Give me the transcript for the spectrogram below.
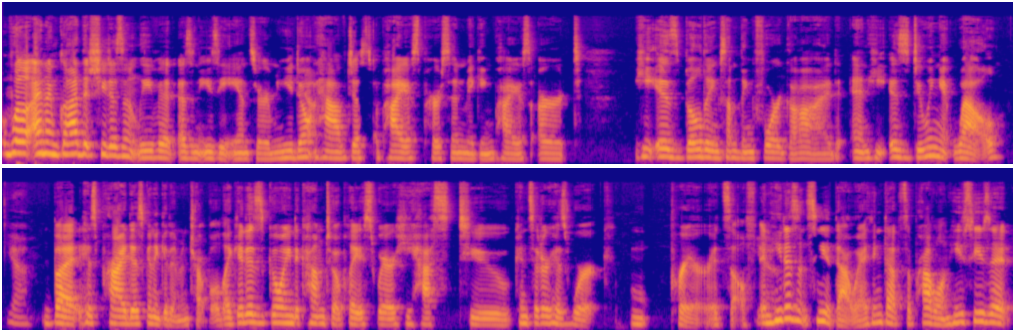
Well, and I'm glad that she doesn't leave it as an easy answer. I mean, you don't have just a pious person making pious art. He is building something for God and he is doing it well, yeah, but his pride is going to get him in trouble. Like it is going to come to a place where he has to consider his work prayer itself. And he doesn't see it that way. I think that's the problem. He sees it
